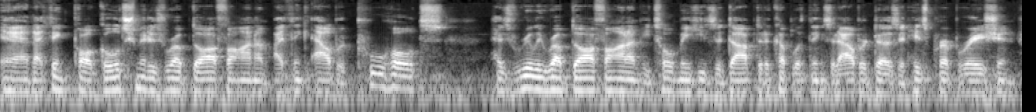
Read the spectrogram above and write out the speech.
And I think Paul Goldschmidt has rubbed off on him. I think Albert Pujols has really rubbed off on him. He told me he's adopted a couple of things that Albert does in his preparation,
